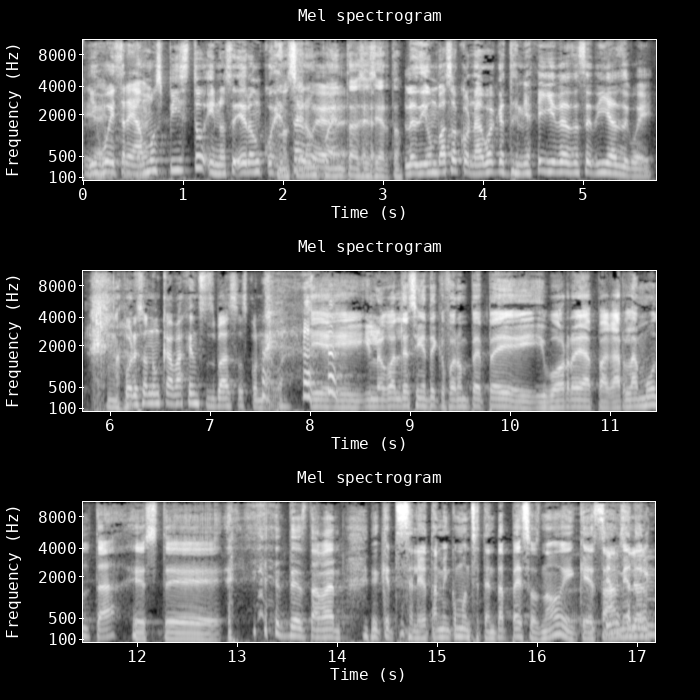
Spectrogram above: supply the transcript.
Y, güey, traíamos y no se dieron cuenta. No se dieron cuenta, sí es cierto. Le di un vaso con agua que tenía ahí desde ese día, güey. Por eso nunca bajen sus vasos con agua. Y, luego al día siguiente que fueron Pepe y, Borre a pagar la multa, este estaban que te salió también como en 70 pesos, ¿no? Y que estaban viendo el,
